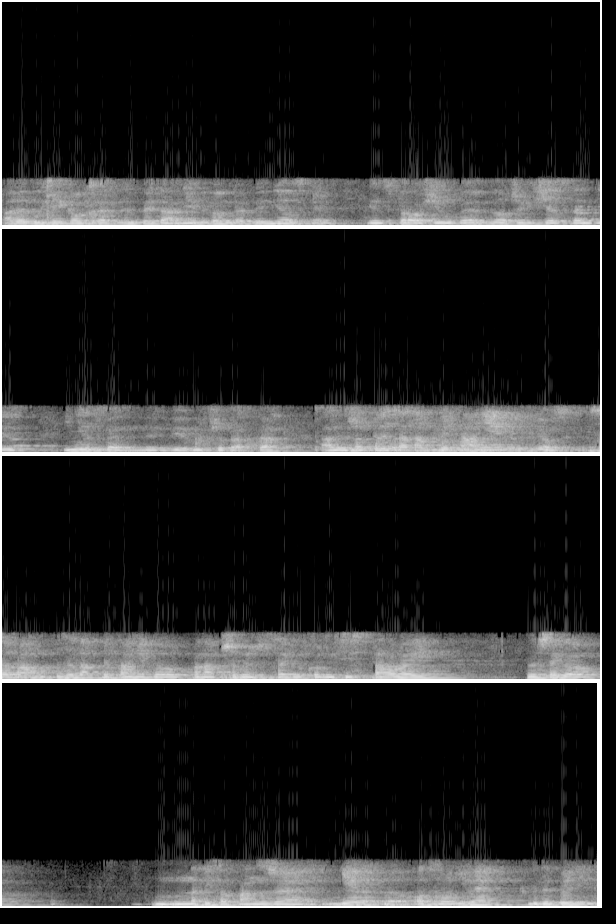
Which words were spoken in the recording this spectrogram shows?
ale później konkretnym pytaniem, konkretnym wnioskiem. Więc prosiłbym, no oczywiście wstęp jest niezbędny w wielu przypadkach, ale... no to zadam pytanie, zadam, zadam pytanie do pana przewodniczącego Komisji Stałej, dlaczego napisał pan, że nie odzwoniłem, gdy billing,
